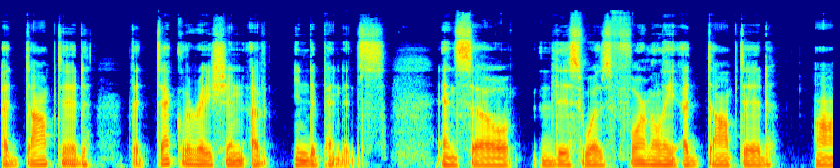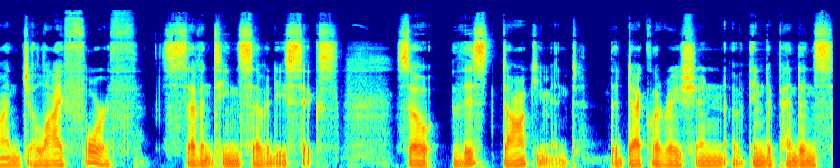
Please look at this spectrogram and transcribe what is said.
adopted the Declaration of Independence. And so this was formally adopted on July 4th, 1776. So this document, the Declaration of Independence,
